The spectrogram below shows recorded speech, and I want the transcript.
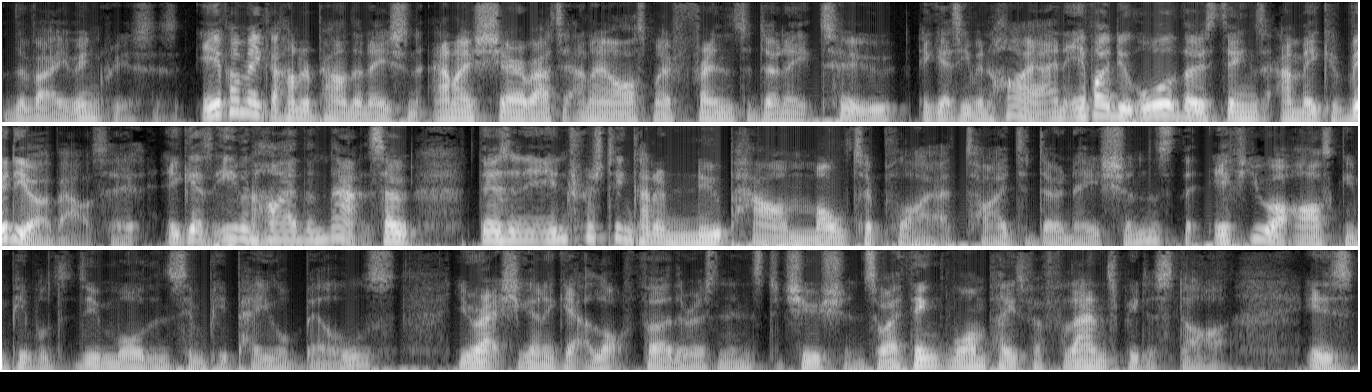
the value increases. If I make a hundred pound donation and I share about it and I ask my friends to donate too, it gets even higher. And if I do all of those things and make a video about it, it gets even higher than that. So there's an interesting kind of new power multiplier tied to donations that if you are asking people to do more than simply pay your bills, you're actually going to get a lot further as an institution. So I think one place for philanthropy to start is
